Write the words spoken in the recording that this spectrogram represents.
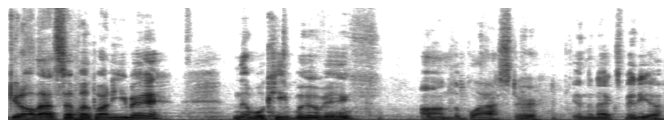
get all that stuff up on eBay, and then we'll keep moving on the blaster in the next video.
